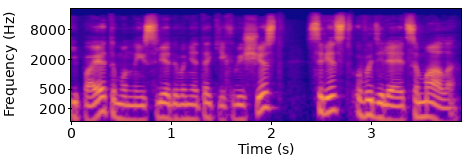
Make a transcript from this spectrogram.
и поэтому на исследование таких веществ средств выделяется мало.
